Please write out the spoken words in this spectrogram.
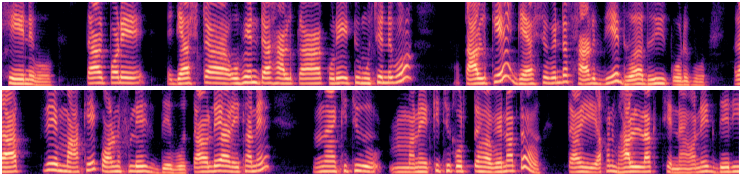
খেয়ে নেব। তারপরে গ্যাসটা, ওভেনটা হালকা করে একটু মুছে নেব। কালকে গ্যাস ওভেনটা সার দিয়ে ধোয়াধুয়ি করব। রাত্রে মাকে কর্নফ্লেক্স দেবো। তাহলে আর এখানে কিছু মানে কিছু করতে হবে না তো? তাই এখন ভালো লাগছে না। অনেক দেরি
